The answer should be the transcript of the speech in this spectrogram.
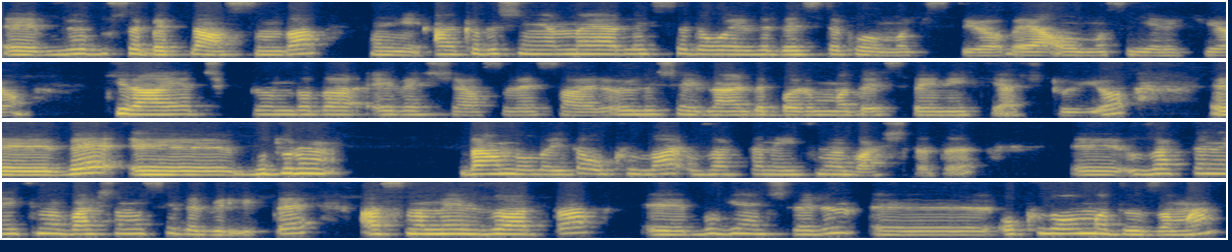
Ee, ve bu sebeple aslında hani arkadaşın yanına yerleşse de o eve destek olmak istiyor veya olması gerekiyor kiraya çıktığında da ev eşyası vesaire öyle şeylerde barınma desteğine ihtiyaç duyuyor. Ee, ve e, bu durumdan dolayı da okullar uzaktan eğitime başladı. Ee, uzaktan eğitime başlamasıyla birlikte aslında mevzuatta e, bu gençlerin e, okul olmadığı zaman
